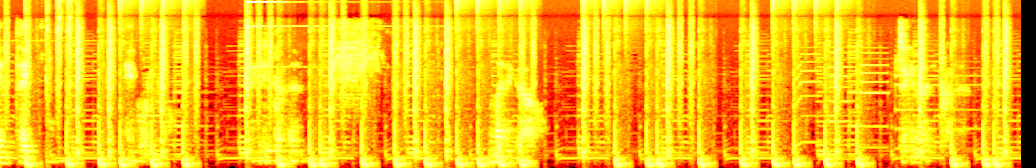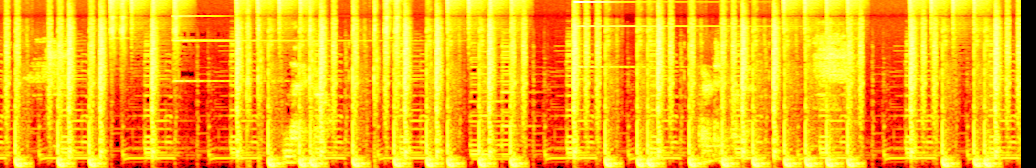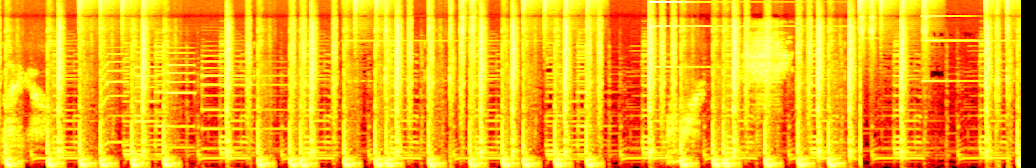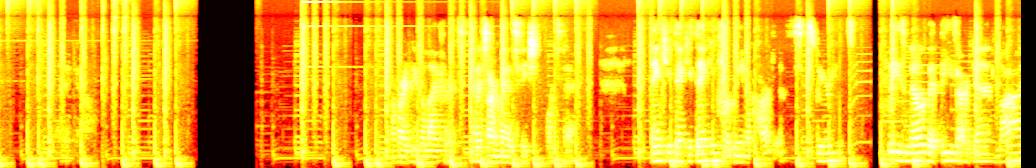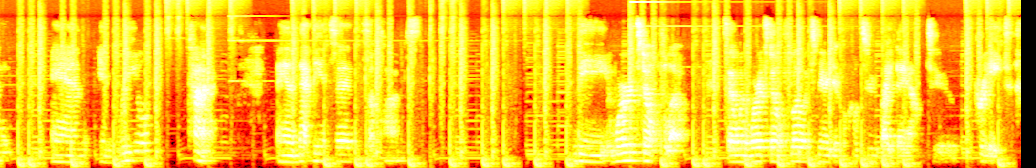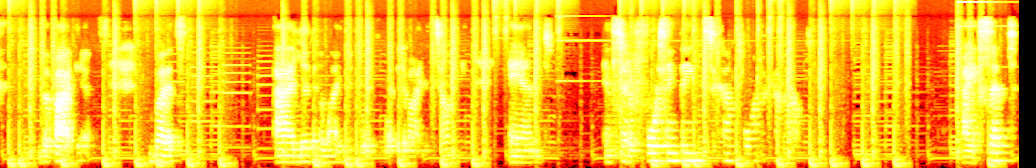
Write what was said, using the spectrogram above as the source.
am thankful and grateful. Take a deep breath in. Let it go. Take another deep breath in. Let it go. All right, Viva Lifers, that is our meditation for today. Thank you, thank you, thank you for being a part of this experience. Please know that these are done live and in real time. And that being said, sometimes the words don't flow. So when the words don't flow, it's very difficult to write down to create the podcast. But I live in alignment with what the divine is telling me. And instead of forcing things to come forth or come out, I accept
